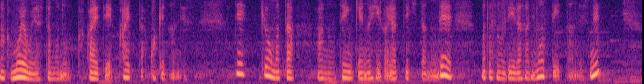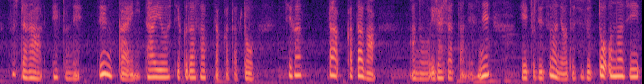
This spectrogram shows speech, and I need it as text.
なんかモヤモヤしたものを抱えて帰ったわけなんです。で今日またあの点検の日がやってきたのでまたそのディーラーさんに持って行ったんですね。そしたらえっとね前回に対応してくださった方と違った方があのいらっしゃったんですね。えっと実はね私ずっと同じ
